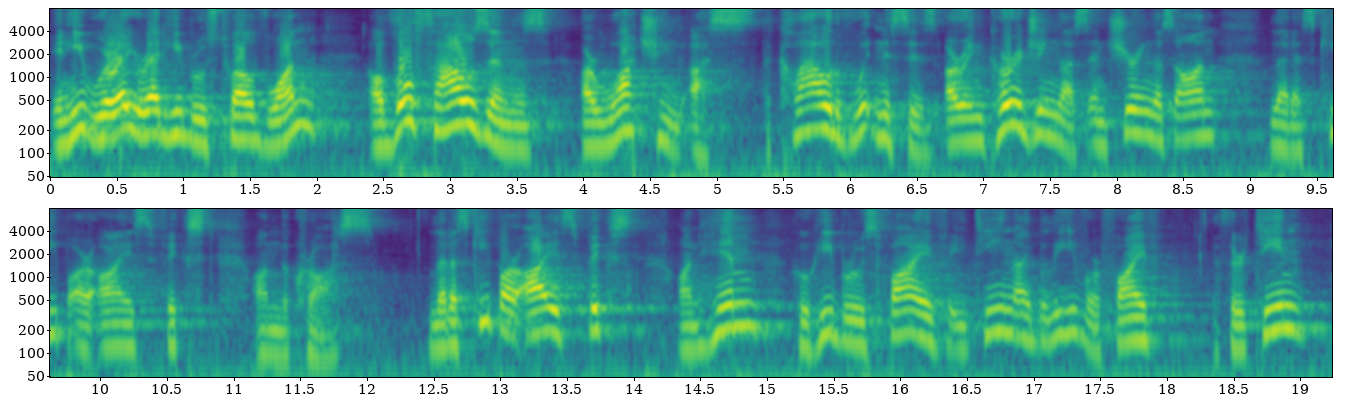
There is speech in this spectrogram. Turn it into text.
In he, we already read Hebrews 12 1. Although thousands are watching us, the cloud of witnesses are encouraging us and cheering us on, let us keep our eyes fixed on the cross. Let us keep our eyes fixed on him who Hebrews 5:18 I believe or 5:13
